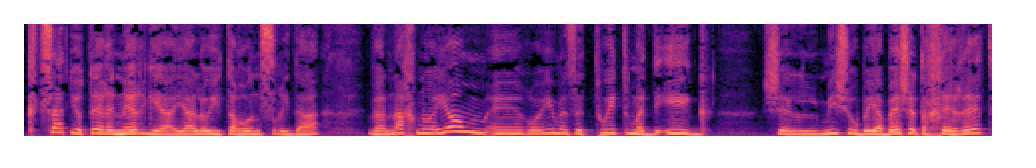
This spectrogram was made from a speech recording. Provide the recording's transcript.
קצת יותר אנרגיה, היה לו יתרון שרידה. ואנחנו היום אה, רואים איזה טוויט מדאיג של מישהו ביבשת אחרת,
